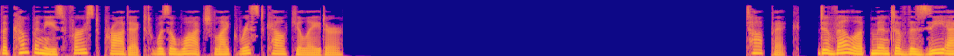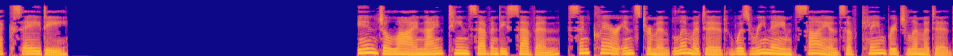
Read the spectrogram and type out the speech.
The company's first product was a watch-like wrist calculator. Topic: Development of the ZX80. In July 1977, Sinclair Instrument Limited was renamed Science of Cambridge Limited.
